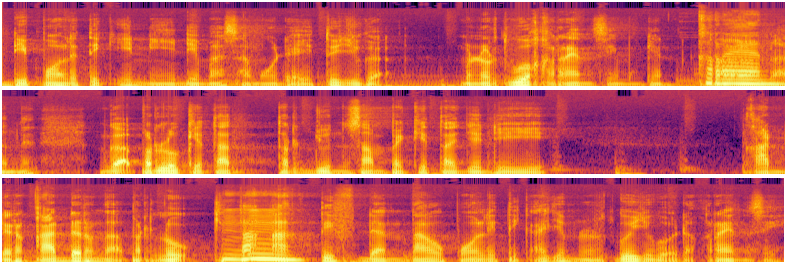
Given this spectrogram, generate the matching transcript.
di politik ini di masa muda itu juga menurut gua keren sih mungkin. Keren. Nggak perlu kita terjun sampai kita jadi kader-kader nggak perlu. Kita Mm-mm. aktif dan tahu politik aja menurut gue juga udah keren sih.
